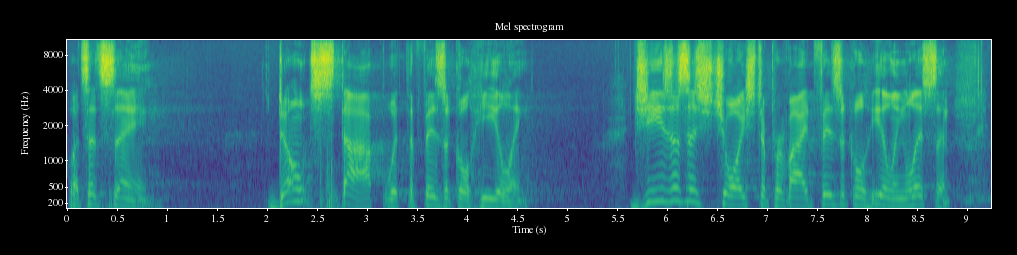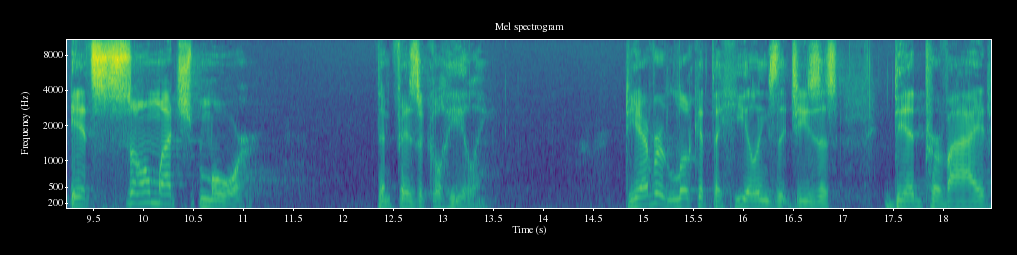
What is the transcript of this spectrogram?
What's that saying? Don't stop with the physical healing. Jesus' choice to provide physical healing, listen, it's so much more than physical healing. Do you ever look at the healings that Jesus did provide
